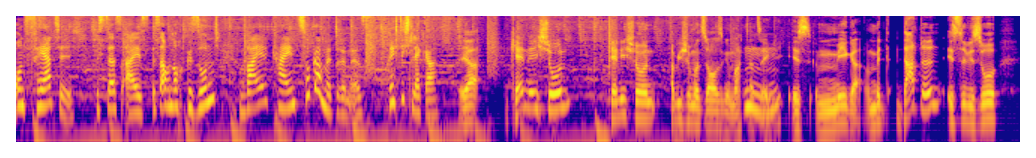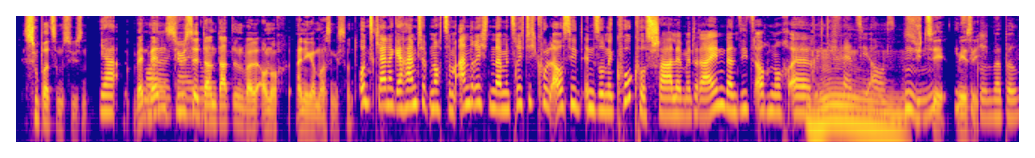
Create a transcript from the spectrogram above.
und fertig ist das Eis. Ist auch noch gesund, weil kein Zucker mit drin ist. Richtig lecker. Ja, kenne ich schon. Kenne ich schon. Habe ich schon mal zu Hause gemacht tatsächlich. Ist mega. Und mit Datteln ist sowieso super zum Süßen. Ja. Wenn, wenn Süße, geil. dann Datteln, weil auch noch einigermaßen gesund. Und kleiner Geheimtipp noch zum Anrichten, damit es richtig cool aussieht, in so eine Kokosschale mit rein. Dann sieht es auch noch äh, richtig fancy aus. Mhm. Südsee-mäßig. Instagrammable.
